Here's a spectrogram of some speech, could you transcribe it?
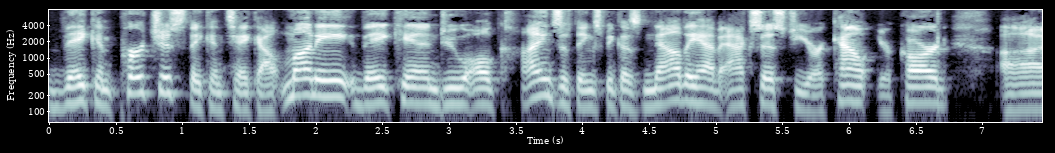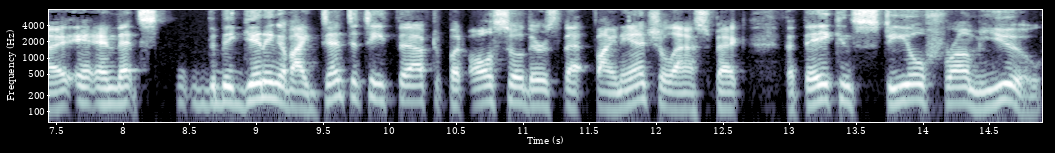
they can purchase, they can take out money, they can do all kinds of things because now they have access to your account, your card. Uh, and that's the beginning of identity theft, but also there's that financial aspect that they can steal from you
